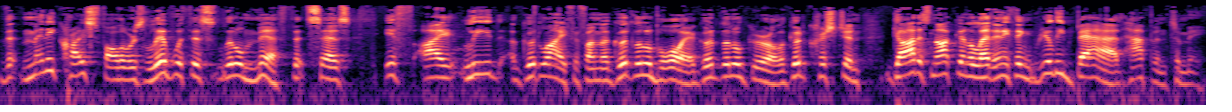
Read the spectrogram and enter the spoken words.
that many Christ followers live with this little myth that says, if I lead a good life, if I'm a good little boy, a good little girl, a good Christian, God is not going to let anything really bad happen to me.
